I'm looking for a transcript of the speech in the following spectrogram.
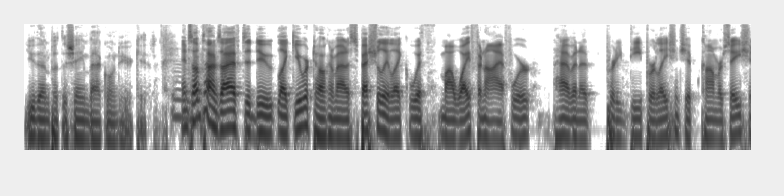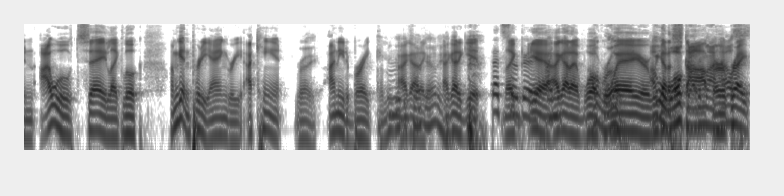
you then put the shame back onto your kid. And sometimes I have to do like you were talking about, especially like with my wife and I, if we're having a pretty deep relationship conversation, I will say like, look, I'm getting pretty angry. I can't. Right. I need a break. Let me get I gotta. outta here. I gotta get. That's so good. Yeah, I I, gotta walk I'll away, or we gotta walk out stop, or house. right,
